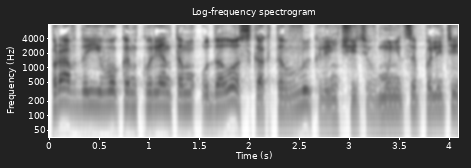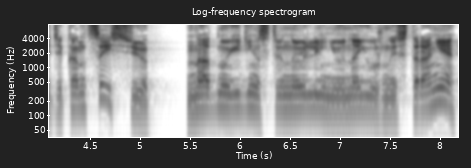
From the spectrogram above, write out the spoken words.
Правда, его конкурентам удалось как-то выклинчить в муниципалитете концессию на одну единственную линию на южной стороне,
